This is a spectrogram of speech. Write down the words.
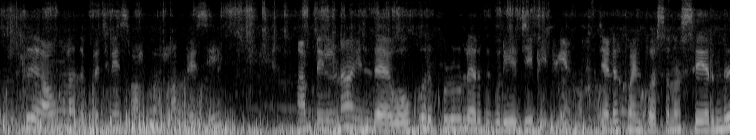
கொடுத்து அவங்களும் அந்த பிரச்சனையை சால்வ் பண்ணலாம் பேசி. அப்படி இல்லைன்னா இந்த ஒவ்வொரு குழுவில் இருக்கக்கூடிய ஜிபிபியும் ஜெண்டர் பாயிண்ட் பர்சனும் சேர்ந்து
